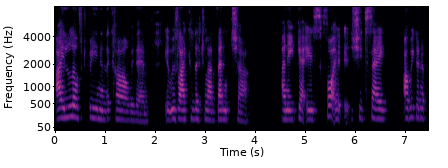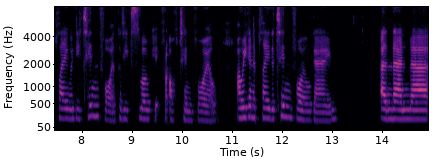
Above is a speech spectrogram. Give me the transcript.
I loved being in the car with him. It was like a little adventure. And he'd get his foot, she'd say, Are we going to play with your tin foil? Because he'd smoke it for off tin foil. Are we going to play the tin foil game? And then uh,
